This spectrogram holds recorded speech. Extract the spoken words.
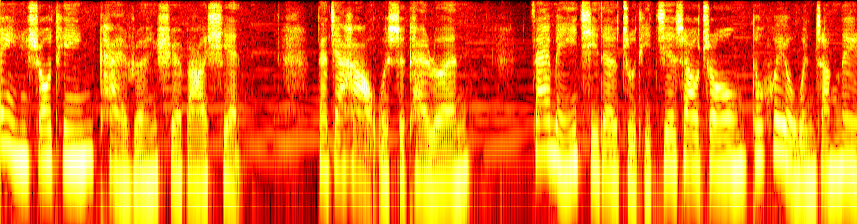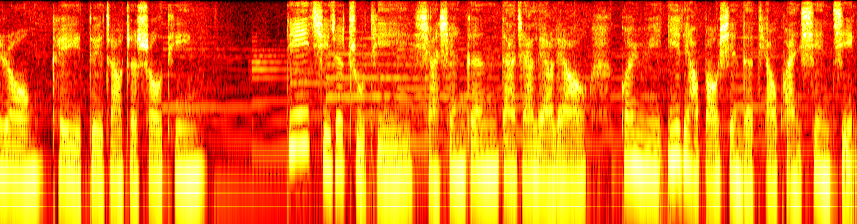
欢迎收听凯伦学保险。大家好，我是凯伦。在每一期的主题介绍中，都会有文章内容可以对照着收听。第一期的主题，想先跟大家聊聊关于医疗保险的条款陷阱。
